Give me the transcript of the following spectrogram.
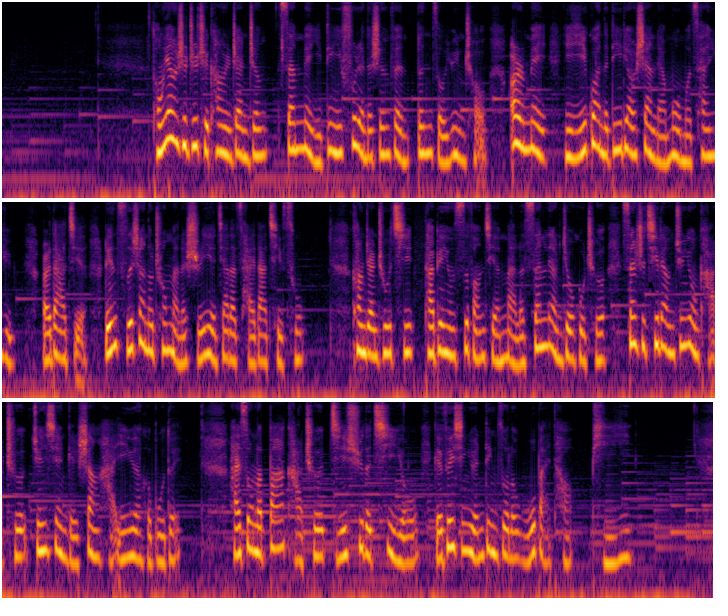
同样是支持抗日战争，三妹以第一夫人的身份奔走运筹，二妹以一贯的低调善良默默参与，而大姐连慈善都充满了实业家的财大气粗。抗战初期，她便用私房钱买了三辆救护车、三十七辆军用卡车，捐献给上海医院和部队，还送了八卡车急需的汽油，给飞行员定做了五百套皮衣。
